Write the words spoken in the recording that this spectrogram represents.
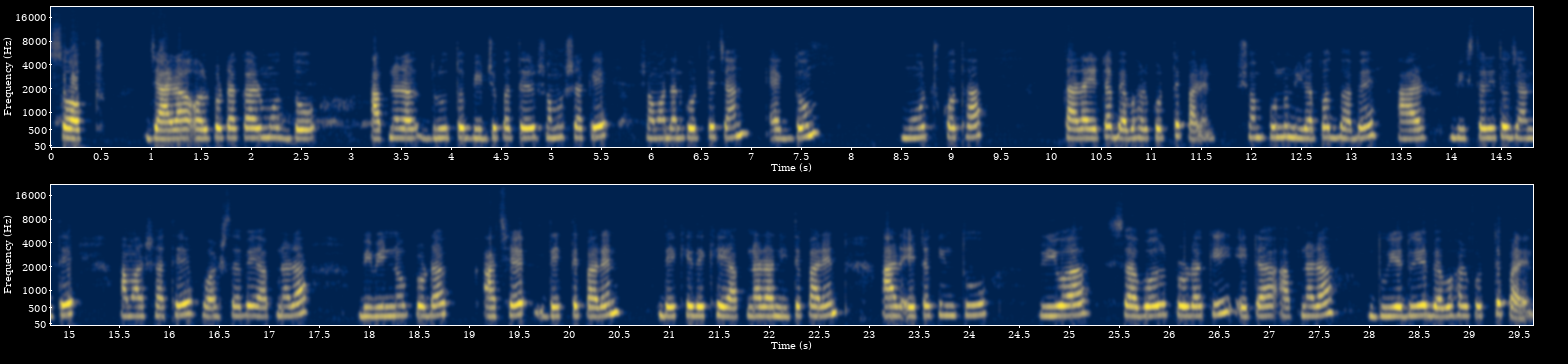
সফট যারা অল্প টাকার মধ্যে আপনারা দ্রুত বীর্যপাতের সমস্যাকে সমাধান করতে চান, একদম মোট কথা তারা এটা ব্যবহার করতে পারেন। সম্পূর্ণ নিরাপদভাবে। আর বিস্তারিত জানতে আমার সাথে হোয়াটসঅ্যাপে আপনারা বিভিন্ন প্রোডাক্ট আছে, দেখতে পারেন, দেখে দেখে আপনারা নিতে পারেন। আর এটা কিন্তু রিওয়া সাবল প্রোডাক্টই, এটা আপনারা দুয়ে দুয়ে ব্যবহার করতে পারেন।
